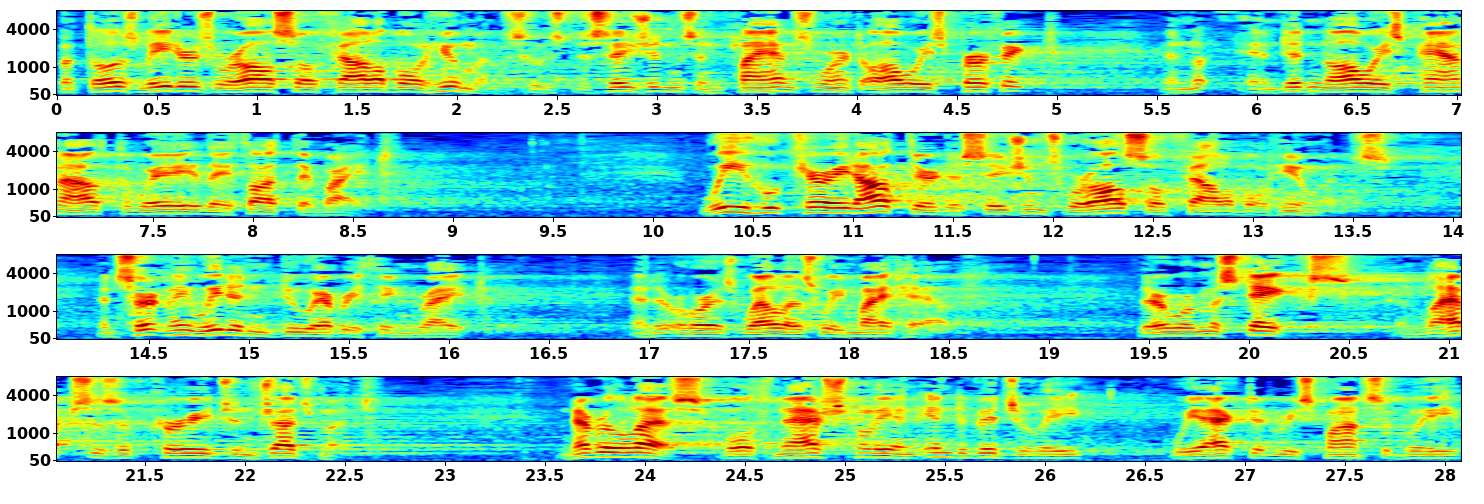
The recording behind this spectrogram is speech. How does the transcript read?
But those leaders were also fallible humans whose decisions and plans weren't always perfect and, and didn't always pan out the way they thought they might. We who carried out their decisions were also fallible humans, And certainly we didn't do everything right, and, or as well as we might have. There were mistakes and lapses of courage and judgment. Nevertheless, both nationally and individually, we acted responsibly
